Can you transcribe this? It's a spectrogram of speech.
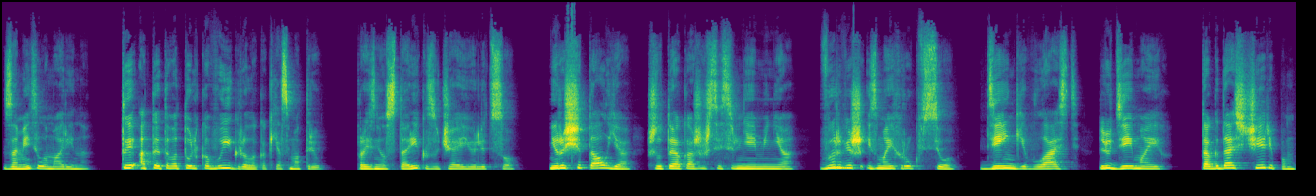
заметила Марина. Ты от этого только выиграла, как я смотрю произнес старик, изучая ее лицо. «Не рассчитал я, что ты окажешься сильнее меня. Вырвешь из моих рук все. Деньги, власть, людей моих. Тогда с черепом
